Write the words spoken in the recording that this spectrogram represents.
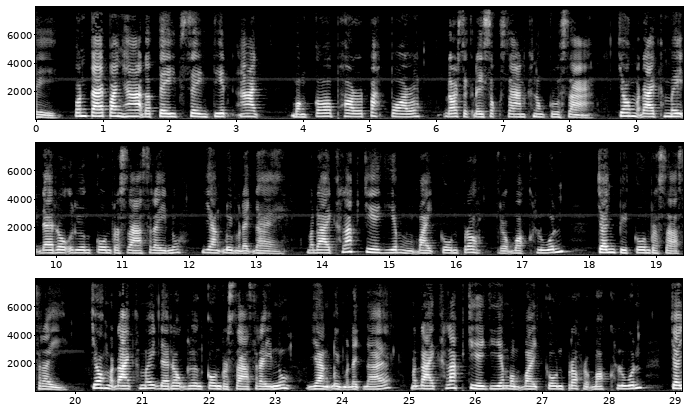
ទេប៉ុន្តែបញ្ហាដទៃផ្សេងទៀតអាចបង្កផលប៉ះពាល់ដល់សេចក្តីសុខសាន្តក្នុងគ្រួសារចុះម្ដាយក្មេកដែលរករឿងកូនប្រសាស្រីនោះ យ៉ាងដូចម្ដេចដែរម្ដាយខ្លះព្យាយាមបំបែកកូនប្រុសរបស់ខ្លួនចេញពីកូនប្រសាស្រីចុះម្ដាយក្មេកដែលរករឿងកូនប្រសាស្រីនោះយ៉ាងដូចម្ដេចដែរម្ដាយខ្លះព្យាយាមបំបែកកូនប្រុសរបស់ខ្លួនចេញ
